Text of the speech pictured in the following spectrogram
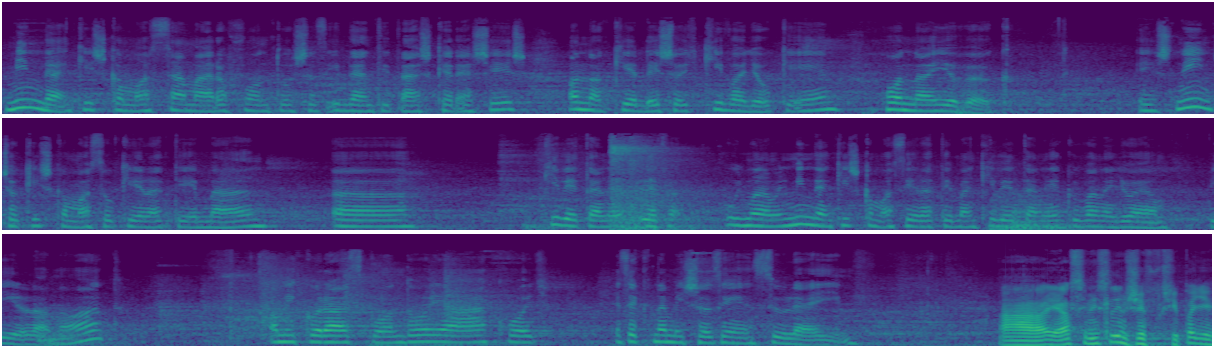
minden kiskamasz számára fontos az identitáskeresés, annak kérdése, hogy ki vagyok én, honnan jövök. És nincs a kiskamaszok életében kivétel nélkül, illetve úgy mondom, hogy minden kiskamasz életében kivétel nélkül van egy olyan pillanat, amikor azt gondolják, hogy ezek nem is az én szüleim. A já si myslím, že v případě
